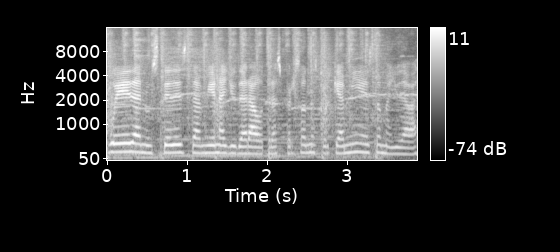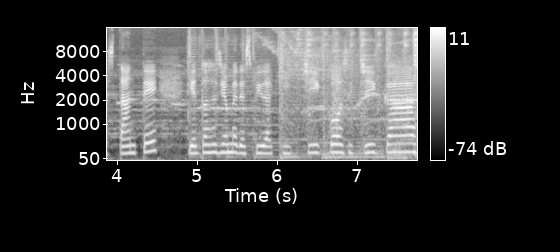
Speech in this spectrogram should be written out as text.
puedan ustedes también ayudar a otras personas porque a mí esto me ayuda bastante. Y entonces yo me despido aquí, chicos y chicas,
